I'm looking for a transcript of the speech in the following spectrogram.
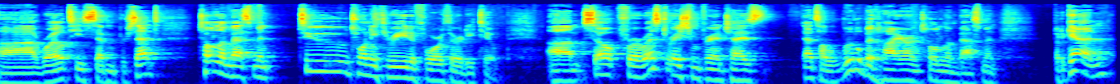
Uh, royalties 7%. Total investment 223 to 432. Um, so for a restoration franchise, that's a little bit higher on total investment. But again,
